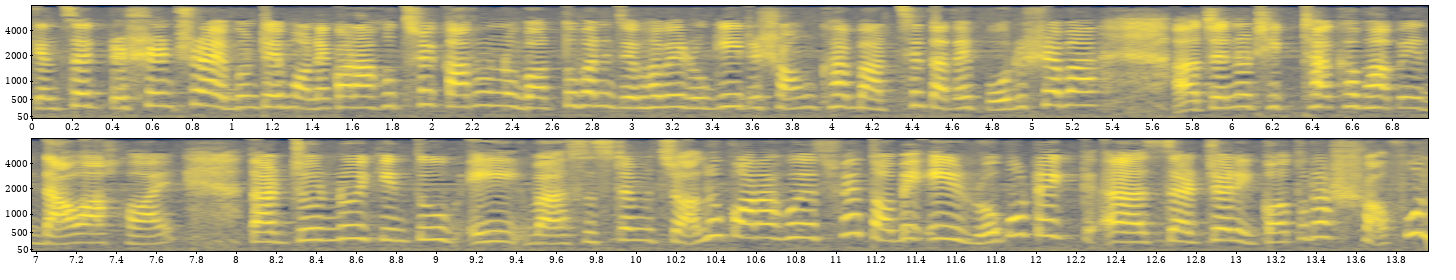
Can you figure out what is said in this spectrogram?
ক্যান্সার পেশেন্টরা এমনটাই মনে করা হচ্ছে। কারণ বর্তমানে যেভাবে রোগীর সংখ্যা বাড়ছে, তাতে পরিষেবা যেন ঠিকঠাক ভাবে দেওয়া হয়, তার জন্যই কিন্তু এই সিস্টেম চালু করা হয়েছে। তবে এই রোবোটিক সার্জারি কতটা সফল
